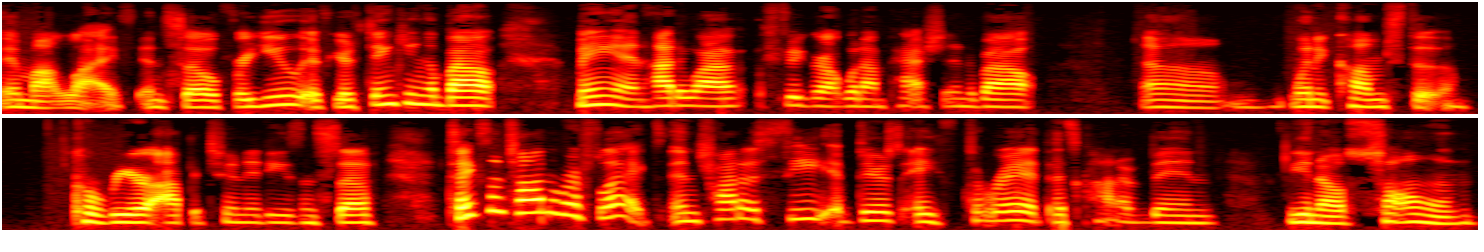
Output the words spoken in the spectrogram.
in my life. And so for you, if you're thinking about, man, how do I figure out what I'm passionate about um, when it comes to career opportunities and stuff, take some time to reflect and try to see if there's a thread that's kind of been, you know, sewn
